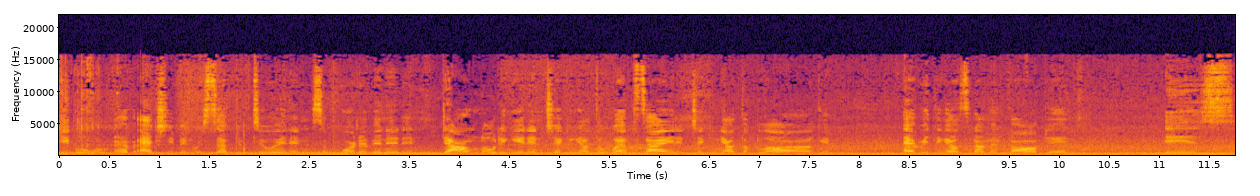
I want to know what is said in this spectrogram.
people have actually been receptive to it and supportive in it and downloading it and checking out the website and checking out the blog and everything else that I'm involved in is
